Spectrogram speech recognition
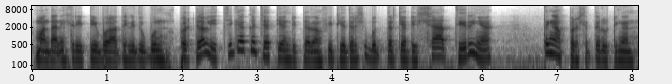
Mantan istri Deporatif itu pun berdalih jika kejadian di dalam video tersebut terjadi saat dirinya tengah berseteru dengan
